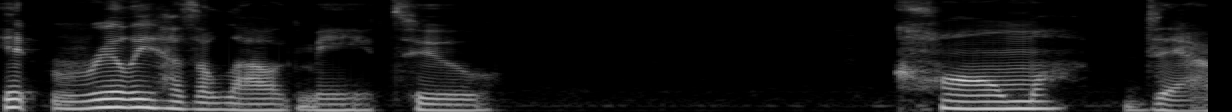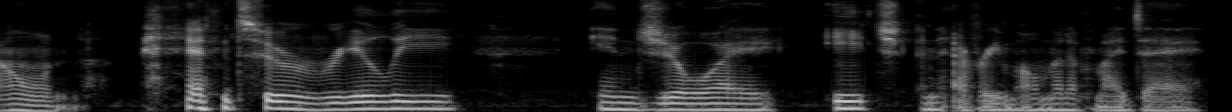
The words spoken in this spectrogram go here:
It really has allowed me to calm down and to really enjoy each and every moment of my day.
